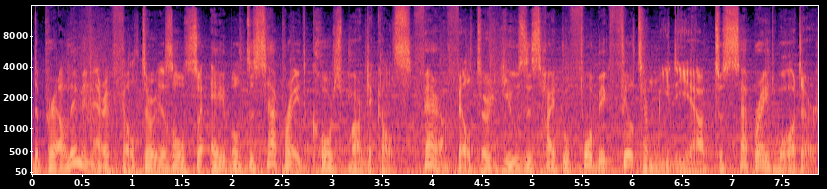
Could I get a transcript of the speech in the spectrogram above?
The preliminary filter is also able to separate coarse particles. filter uses hydrophobic filter media to separate water.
